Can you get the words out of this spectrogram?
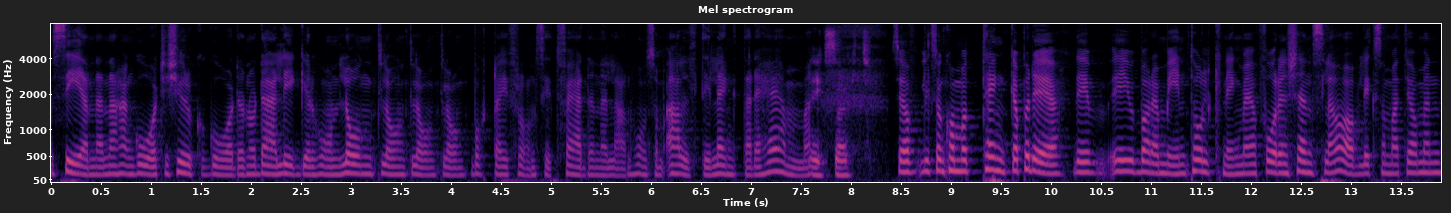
scenen när han går till kyrkogården och där ligger hon långt, långt, långt, långt borta ifrån sitt fäderneland. Hon som alltid längtade hem. Exakt. Så jag liksom kom att tänka på det. Det är ju bara min tolkning, men jag får en känsla av liksom att ja, men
